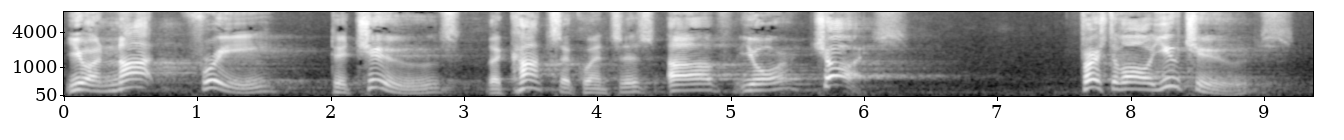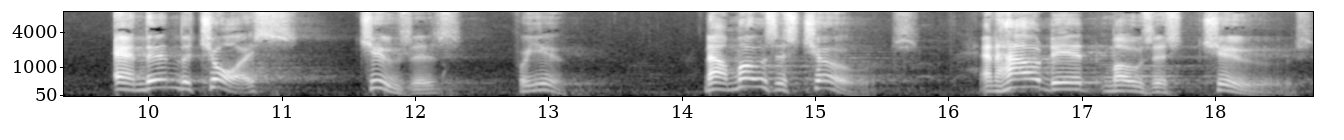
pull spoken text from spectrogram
You are not free to choose the consequences of your choice. First of all, you choose, and then the choice chooses for you. Now, Moses chose. And how did Moses choose?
